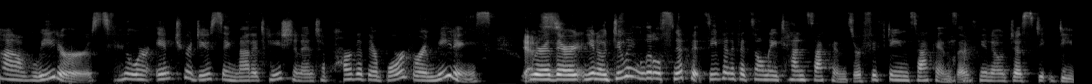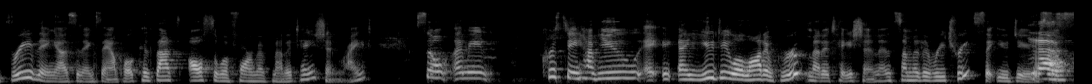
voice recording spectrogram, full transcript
have leaders who are introducing meditation into part of their boardroom meetings yes. where they're, you know, doing little snippets, even if it's only 10 seconds or 15 seconds mm-hmm. of, you know, just deep breathing as an example, because that's also a form of meditation, right? So, I mean, Christy, have you you do a lot of group meditation and some of the retreats that you do? Yes. So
